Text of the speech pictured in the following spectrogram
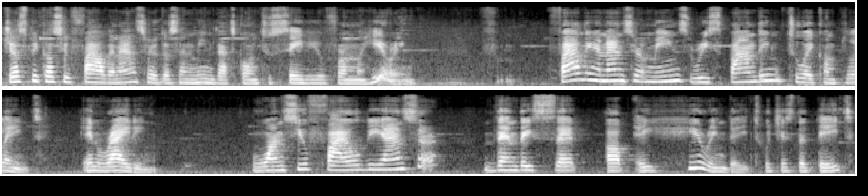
just because you filed an answer doesn't mean that's going to save you from a hearing. Filing an answer means responding to a complaint in writing. Once you file the answer, then they set up a hearing date, which is the date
